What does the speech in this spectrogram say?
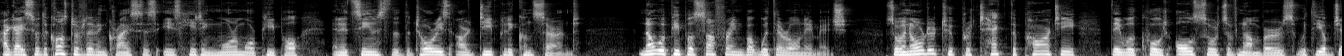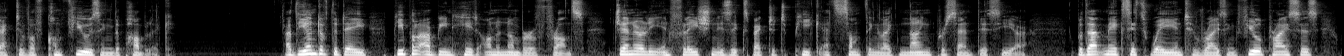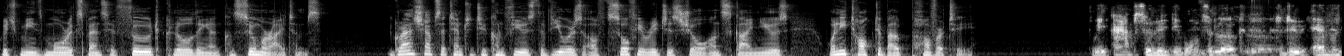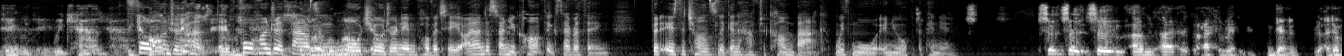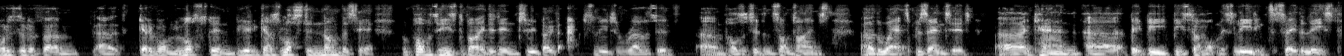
Hi guys, so the cost of living crisis is hitting more and more people, and it seems that the Tories are deeply concerned. Not with people suffering, but with their own image. So, in order to protect the party, they will quote all sorts of numbers with the objective of confusing the public. At the end of the day, people are being hit on a number of fronts. Generally, inflation is expected to peak at something like 9% this year, but that makes its way into rising fuel prices, which means more expensive food, clothing, and consumer items. Grant Shapps attempted to confuse the viewers of Sophy Ridge's show on Sky News when he talked about poverty. We absolutely want to look to do everything we can. 400,000 400, more children in poverty. I understand you can't fix everything, but is the Chancellor going to have to come back with more, in your opinion? So, so, so um, uh, I, get, I don't want to sort of um, uh, get everyone lost in get us lost in numbers here. But poverty is divided into both absolute and relative um, positive, and sometimes uh, the way it's presented uh, can uh, be be somewhat misleading, to say the least.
